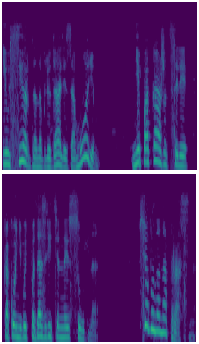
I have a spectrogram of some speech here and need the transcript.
и усердно наблюдали за морем, не покажется ли какое-нибудь подозрительное судно, все было напрасно.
